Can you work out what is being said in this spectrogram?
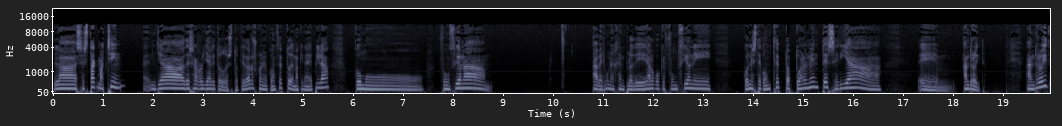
las Stack Machine eh, ya desarrollaré todo esto. Quedaros con el concepto de máquina de pila, cómo funciona. A ver, un ejemplo de algo que funcione con este concepto actualmente sería eh, Android. Android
